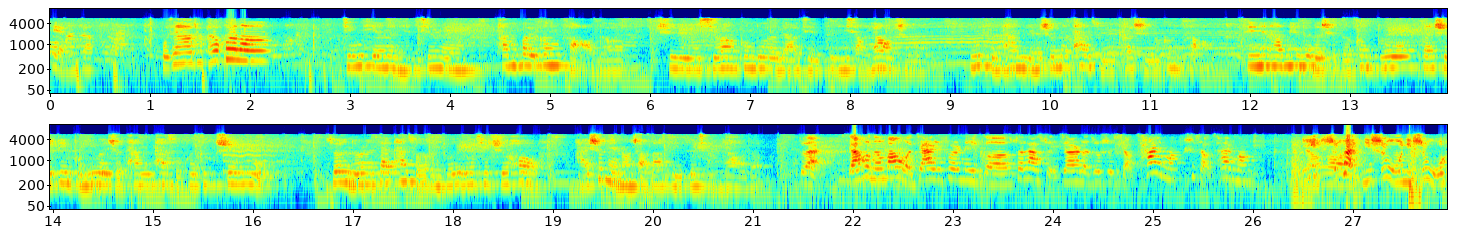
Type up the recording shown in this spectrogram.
点一下，我现在要去开会了。今天的年轻人，他们会更早的去希望更多的了解自己想要什么，因此他们人生的探索也开始的更早。今天他面对的选择更多，但是并不意味着他们探索会更深入。所以很多人在探索了很多的东西之后，还是没能找到自己最想要的。对，然后能帮我加一份那个酸辣水尖的，就是小菜吗？是小菜吗？你十块，你十五，你十五，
